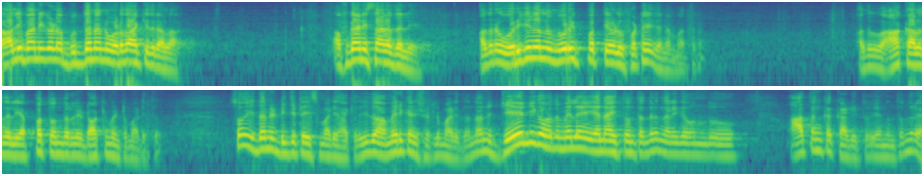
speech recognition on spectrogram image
ತಾಲಿಬಾನಿಗಳ ಬುದ್ಧನನ್ನು ಒಡೆದು ಹಾಕಿದ್ರಲ್ಲ ಅಫ್ಘಾನಿಸ್ತಾನದಲ್ಲಿ. ಅದರ ಒರಿಜಿನಲ್ ನೂರ ಇಪ್ಪತ್ತೇಳು ಫೋಟೋ ಇದೆ ನಮ್ಮ ಹತ್ರ. ಅದು ಆ ಕಾಲದಲ್ಲಿ ಎಪ್ಪತ್ತೊಂದರಲ್ಲಿ ಡಾಕ್ಯುಮೆಂಟ್ ಮಾಡಿದ್ದು. ಸೊ ಇದನ್ನು ಡಿಜಿಟೈಸ್ ಮಾಡಿ ಹಾಕಿದ್ದು. ಇದು ಅಮೇರಿಕನ್ ಇನ್ಸ್ಟಿಟ್ಯೂಟ್ಲಿ ಮಾಡಿದ್ದು. ನಾನು ಜೇನಿಗೆ ಹೋದ ಮೇಲೆ ಏನಾಯಿತು ಅಂತಂದರೆ ನನಗೆ ಒಂದು ಆತಂಕ ಕಾಡಿತು ಏನಂತಂದರೆ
